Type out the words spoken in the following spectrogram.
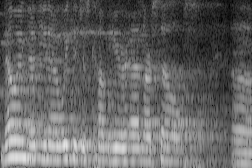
knowing that, you know, we could just come here as ourselves, uh,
